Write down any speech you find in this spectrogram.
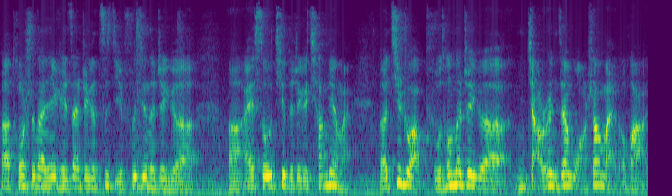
啊，同时呢，你也可以在这个自己附近的这个。呃，SOT 的这个枪店买，呃，记住啊，普通的这个，你假如说你在网上买的话，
